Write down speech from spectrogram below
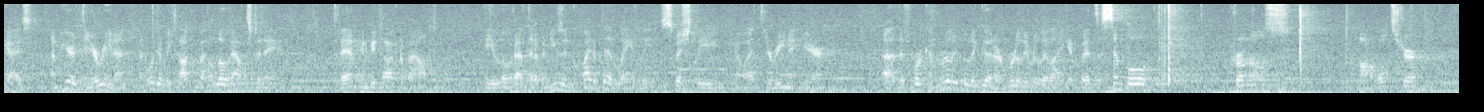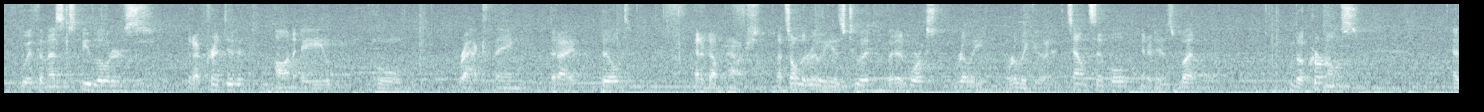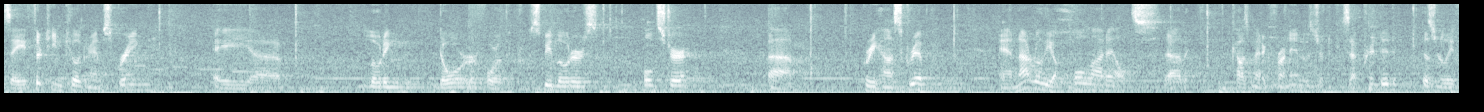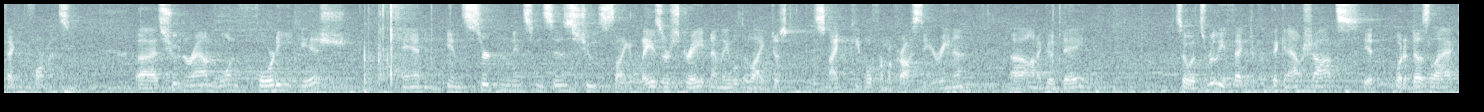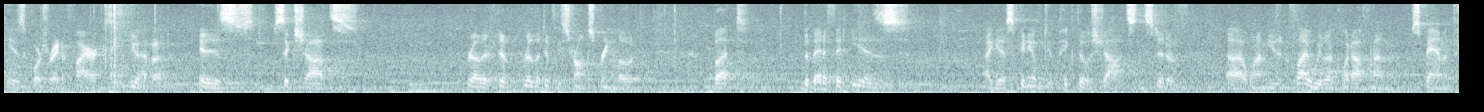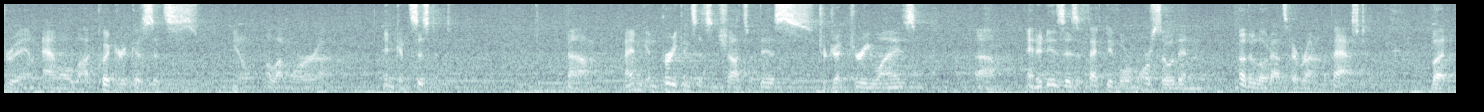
guys? I'm here at the arena and we're going to be talking about loadouts today. Today I'm going to be talking about the loadout that I've been using quite a bit lately, especially you know at the arena here. Uh, that's working really, really good. I really, really like it. But it's a simple Kronos on a holster with a mess of speed loaders that I printed on a little rack thing that I built and a dump pouch. That's all there really is to it, but it works really, really good. It sounds simple, and it is, but the Kronos has a 13 kilogram spring, a uh, loading door for the speed loaders, holster, um, grip, and not really a whole lot else. Uh, the cosmetic front end was just a piece I printed, doesn't really affect performance. Uh, it's shooting around 140-ish, and in certain instances shoots like laser straight, and I'm able to like just snipe people from across the arena uh, on a good day. So it's really effective for picking out shots. It, what it does lack is, of course, rate of fire, because you do have a, it is six shots, relative, relatively strong spring load. But the benefit is, I guess, being able to pick those shots instead of uh, when I'm using a flywheeler, quite often I'm spamming through ammo a lot quicker because it's, you know, a lot more uh, inconsistent. Um, I am getting pretty consistent shots with this, trajectory-wise, um, and it is as effective or more so than other loadouts that I've run in the past. But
